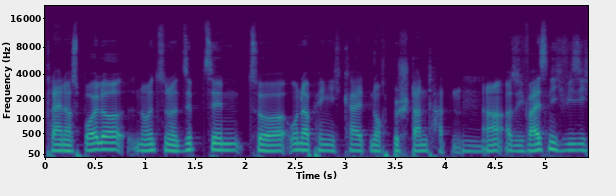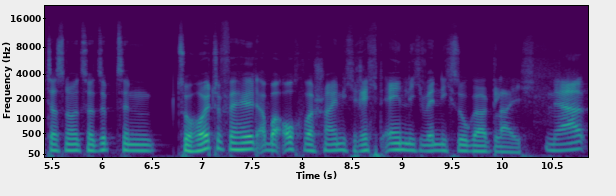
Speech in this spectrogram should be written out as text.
kleiner Spoiler, 1917 zur Unabhängigkeit noch Bestand hatten. Mhm. Ja, also ich weiß nicht, wie sich das 1917 zu heute verhält, aber auch wahrscheinlich recht ähnlich, wenn nicht sogar gleich. Ja,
